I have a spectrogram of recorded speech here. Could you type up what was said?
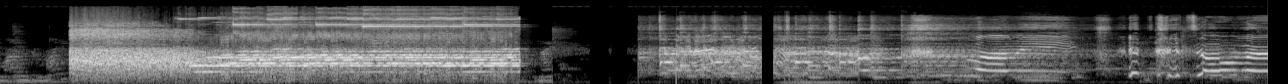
Mind, mind. It's over!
